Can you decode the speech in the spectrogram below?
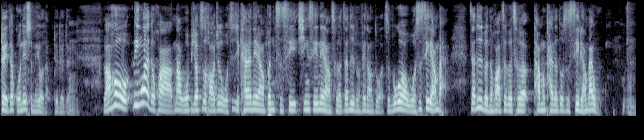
对，在国内是没有的。对对对。然后另外的话，那我比较自豪就是我自己开的那辆奔驰 C 新 C 那辆车，在日本非常多，只不过我是 C 两百，在日本的话，这个车他们开的都是 C 两百五。嗯，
